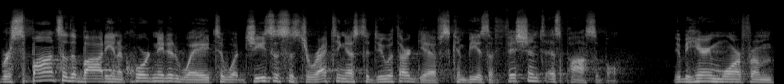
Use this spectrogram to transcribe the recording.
response of the body in a coordinated way to what Jesus is directing us to do with our gifts can be as efficient as possible. You'll be hearing more from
